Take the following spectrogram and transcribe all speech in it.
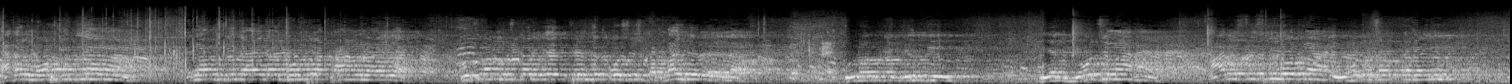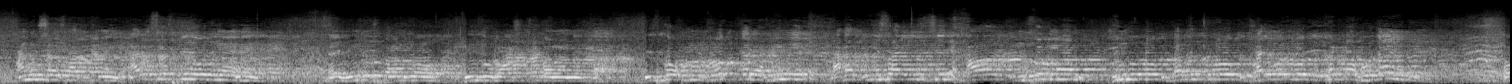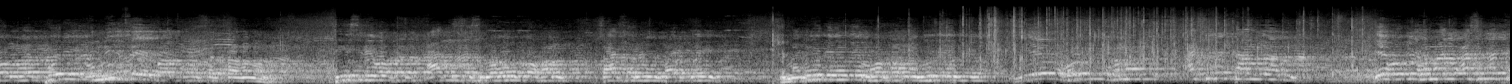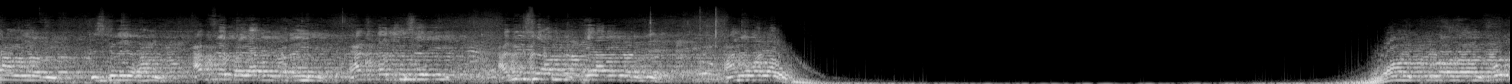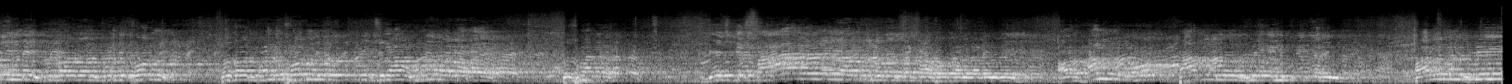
अगर मौका दिया ना जाएगा, दूसरा कानून आएगा कुछ ना कुछ करके फिर से कोशिश करता ही रहेगा। उन के दिल की एक योजना है, आरएसएस की योजना है मोदी साहब का नहीं शाह साहब का नहीं, आरएसएस की योजना है। हिंदुस्तान को हिंदू राष्ट्र बनाने का। इसको हम रोकते रखेंगे। अगर ईसाई, सिख, और मुसलमान, हिंदू लोग, दलित लोग, ट्राइबल लोग इकट्ठा हो जाएँगे तो मैं पूरी उम्मीद से बात बोल सकता हूँ। तीसरी वक्त आर लोगों को हम शासन में बैठने नहीं देंगे, मौका नहीं देंगे। ये होगी हमारी असली कामयाबी। ये होगी हमारी असली कामयाबी। इसके लिए हम अब से तैयारी करेंगे। आज का दिन से भी, अभी से हम तैयारी करके आने वाला फोर्टीन में टू थाउज़ेंड ट्वेंटी फोर में टू थाउज़ेंड ट्वेंटी फोर चुनाव होने वाला है उसमें देश के सारे महिलाओं के लोग इकट्ठा होकर लड़ेंगे और हम लोग पार्लियामेंट में एंट्री करेंगे। पार्लियामेंट में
